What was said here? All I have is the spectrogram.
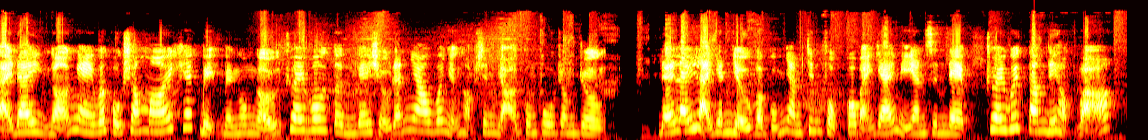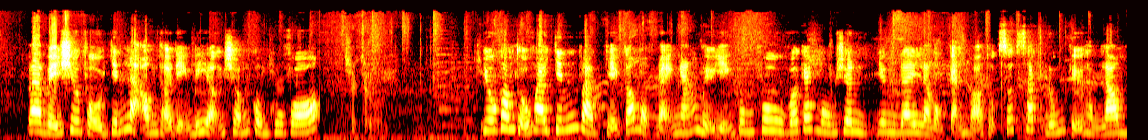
Tại đây, ngỡ ngàng với cuộc sống mới, khác biệt về ngôn ngữ, Trey vô tình gây sự đánh nhau với những học sinh giỏi cung phu trong trường. Để lấy lại danh dự và cũng nhằm chinh phục cô bạn gái Mỹ Anh xinh đẹp, Trey quyết tâm đi học võ. Và vị sư phụ chính là ông thợ điện bí ẩn sống cùng khu phố. Dù không thủ vai chính và chỉ có một đoạn ngắn biểu diễn cung phu với các môn sinh, nhưng đây là một cảnh võ thuật xuất sắc đúng kiểu Thành Long.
